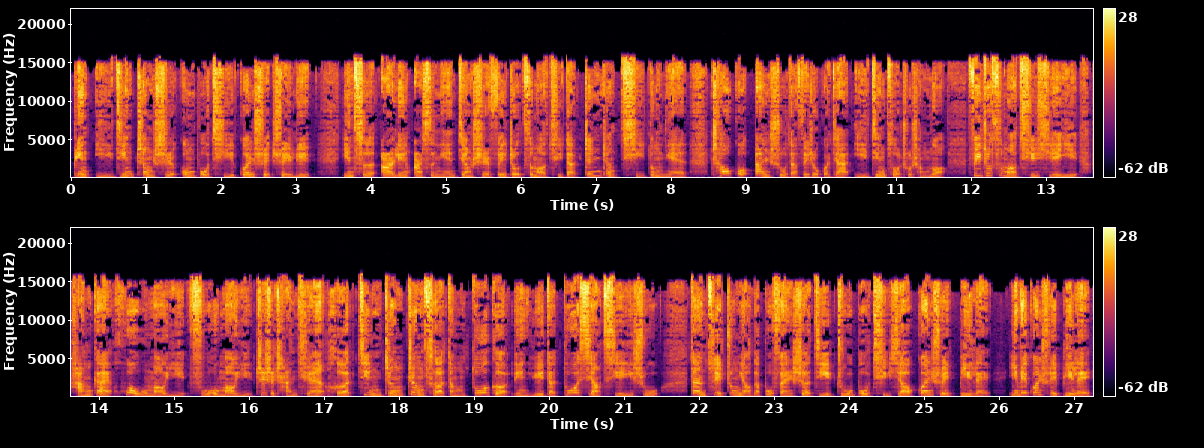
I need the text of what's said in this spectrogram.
并已。已经正式公布其关税税率，因此，二零二四年将是非洲自贸区的真正启动年。超过半数的非洲国家已经做出承诺。非洲自贸区协议涵盖货物贸易、服务贸易、知识产权和竞争政策等多个领域的多项协议书，但最重要的部分涉及逐步取消关税壁垒。因为关税壁垒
